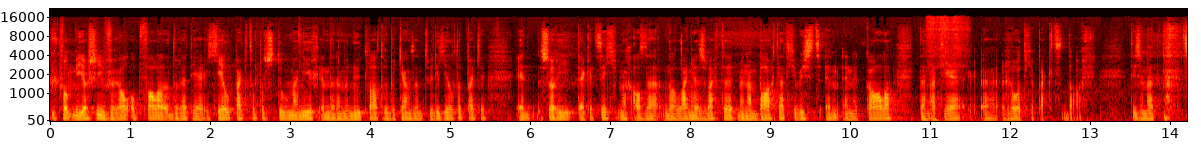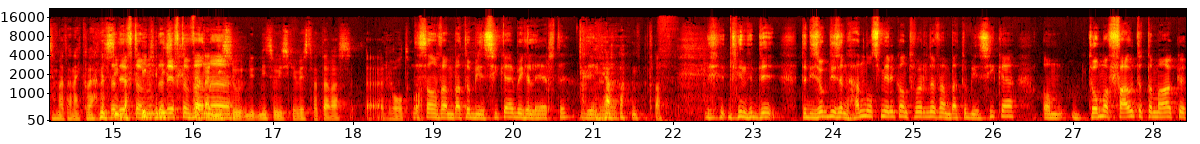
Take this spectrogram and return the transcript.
ik vond Miyoshi vooral opvallen doordat hij geel pakt op een stoel manier en dan een minuut later bekend zijn tweede geel te pakken. En sorry dat ik het zeg, maar als dat een lange zwarte met een baard had gewist en, en een kale, dan had hij eh, rood gepakt daar. Het is het is met een kleine Dat heeft hem, dat heeft hem van... dat dat eh, niet, zo, niet, niet zo is geweest, want dat was uh, rood. Dat zal van Bato Binsika hebben geleerd. Hè. Die, Ja, eh, inderdaad. die, die, die- dat is ook dus een handelsmerk aan het worden van Bato Binsika om domme fouten te maken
